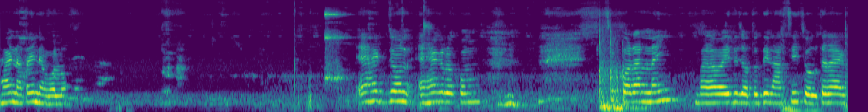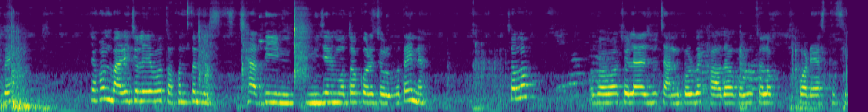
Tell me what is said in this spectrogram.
হয় না, তাই না বলো? এক একজন এক এক রকম। কিছু করার নাই, ভাড়া বাড়িতে যতদিন আসি চলতে থাকবে। যখন বাড়ি চলে যাব তখন তো স্বাধীন নিজের মতো করে চলবো, তাই না? চলো ওর বাবা চলে আসবে চান করবে খাওয়া দাওয়া করব চলো পরে আসতেছি।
